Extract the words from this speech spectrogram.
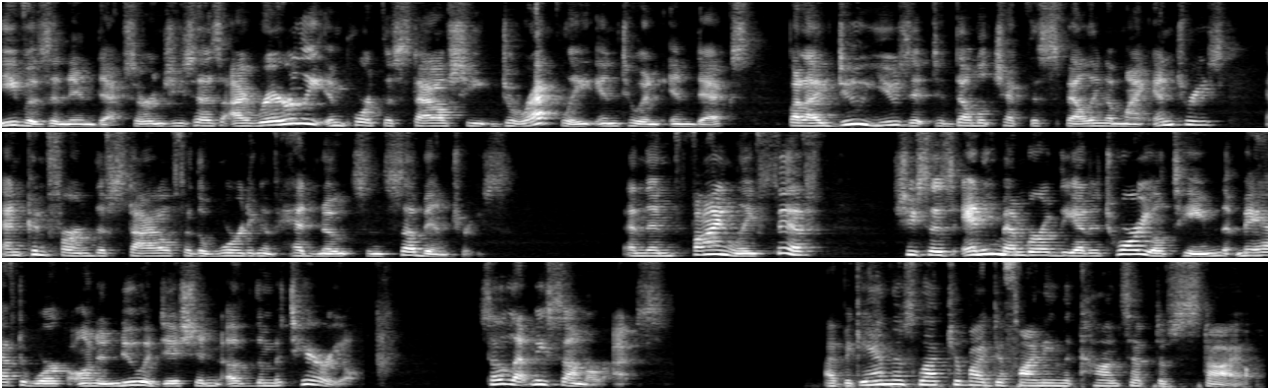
Iva's an indexer, and she says, I rarely import the style sheet directly into an index, but I do use it to double check the spelling of my entries and confirmed the style for the wording of headnotes and subentries. And then finally, fifth, she says any member of the editorial team that may have to work on a new edition of the material. So let me summarize. I began this lecture by defining the concept of style.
